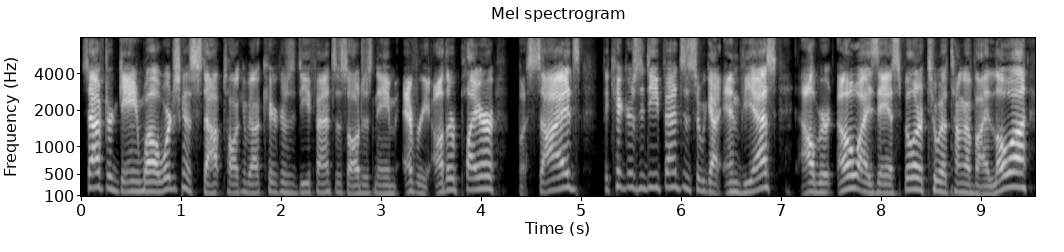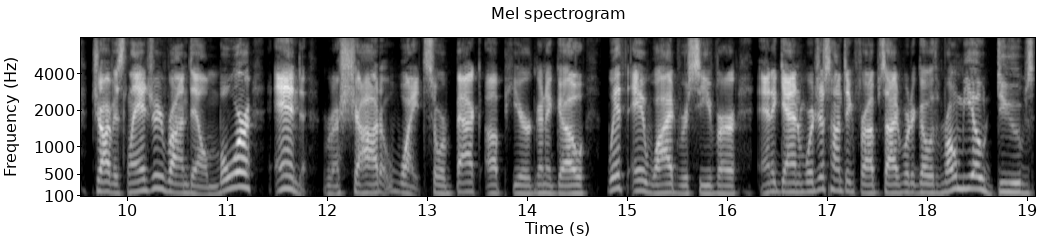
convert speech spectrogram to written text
So after Gainwell, we're just going to stop talking about kickers and defenses. So I'll just name every other player besides the kickers and defenses. So we got MVS, Albert O, Isaiah Spiller, Tua Tagovailoa, Jarvis Landry, Rondale Moore, and Rachaad White. So we're back up here. Going to go with a wide receiver. And again, we're just hunting for upside. We're going to go with Romeo Doubs,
